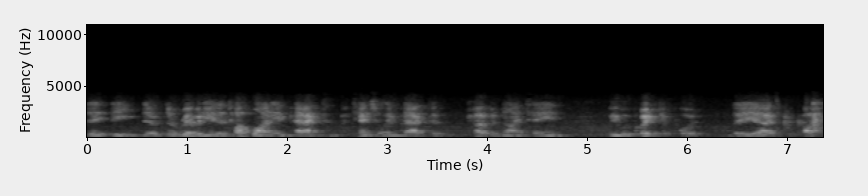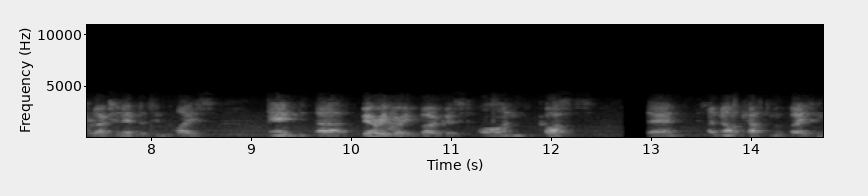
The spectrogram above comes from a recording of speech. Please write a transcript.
the revenue, the top-line impact and potential impact of COVID-19, we were quick to put the cost reduction efforts in place and uh, very very focused on costs that are not customer-facing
